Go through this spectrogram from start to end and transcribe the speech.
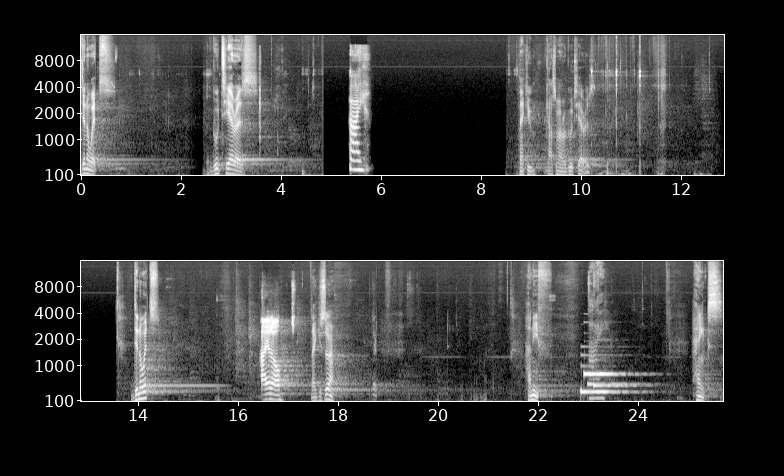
Dinowitz. Gutierrez. Aye. Thank you, Councilmember Gutierrez. Dinowitz. I know. Thank you, sir. Hanif. Aye. Hanks.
